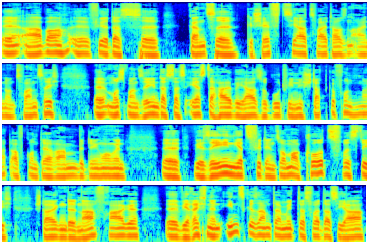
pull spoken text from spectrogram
aber für das ganze Geschäftsjahr 2021 äh, muss man sehen, dass das erste halbe Jahr so gut wie nicht stattgefunden hat aufgrund der Rahmenbedingungen. Äh, wir sehen jetzt für den Sommer kurzfristig steigende Nachfrage. Äh, wir rechnen insgesamt damit, dass wir das Jahr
